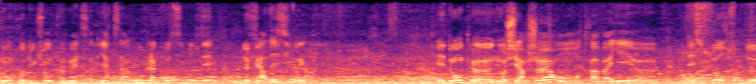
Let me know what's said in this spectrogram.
non-production de femelles, ça veut dire que ça ouvre la possibilité de faire des hybrides. Et donc euh, nos chercheurs ont travaillé euh, des sources de,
